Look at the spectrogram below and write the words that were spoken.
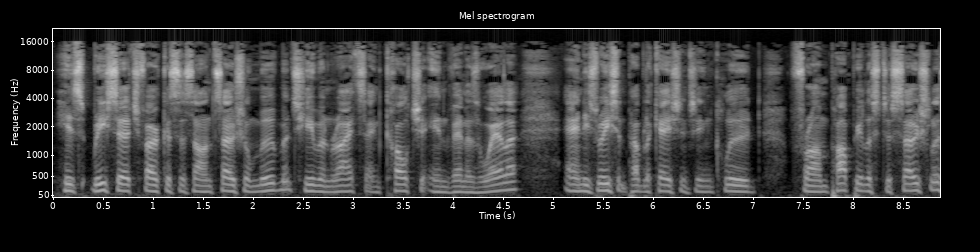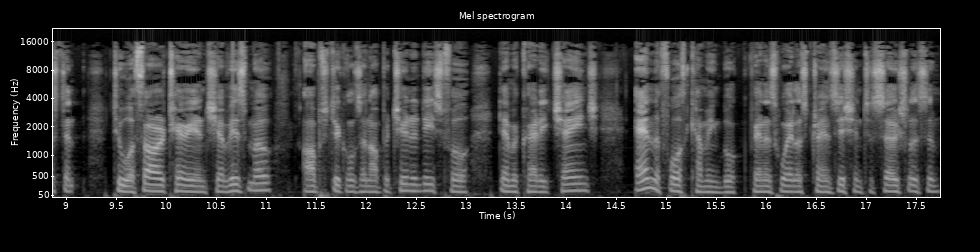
His research focuses on social movements, human rights, and culture in Venezuela, and his recent publications include From Populist to Socialist and to Authoritarian Chavismo Obstacles and Opportunities for Democratic Change, and the forthcoming book, Venezuela's Transition to Socialism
